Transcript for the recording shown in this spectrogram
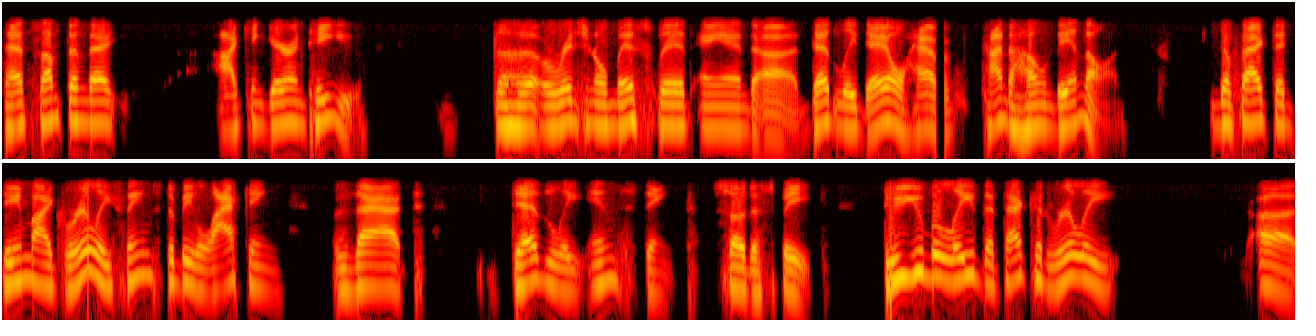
that's something that I can guarantee you. The original Misfit and uh, Deadly Dale have kind of honed in on the fact that D Mike really seems to be lacking that deadly instinct, so to speak. Do you believe that that could really uh,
